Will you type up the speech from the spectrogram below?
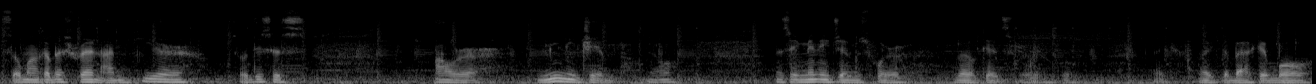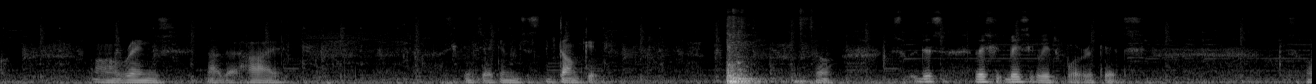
So mga ka-best friend, I'm here. So this is our mini gym, you know. I say mini gyms for little kids, really. Like like the basketball uh, rings, not that high. As you can see, I can just dunk it. So, so this basically it's for the kids. So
